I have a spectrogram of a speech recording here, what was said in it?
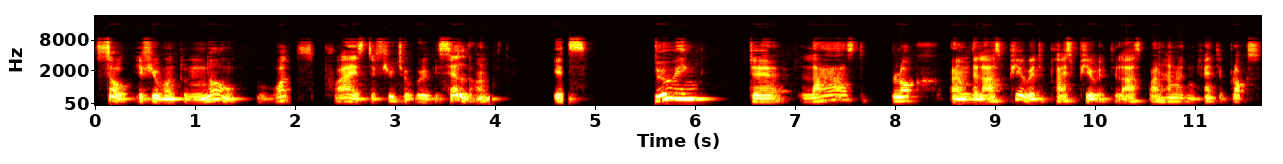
So if you want to know what price the future will be settled on, it's during the last block, um, the last period, the price period, the last 120 blocks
